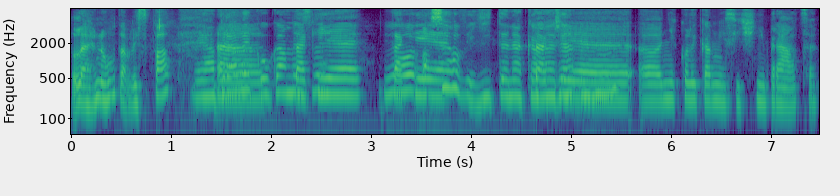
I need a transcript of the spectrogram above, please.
lehnout a vyspat. Já právě eh, koukám, tak jestli... je, jo, tak je, asi ho vidíte na kameře. Tak je uh-huh. několika měsíční práce.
